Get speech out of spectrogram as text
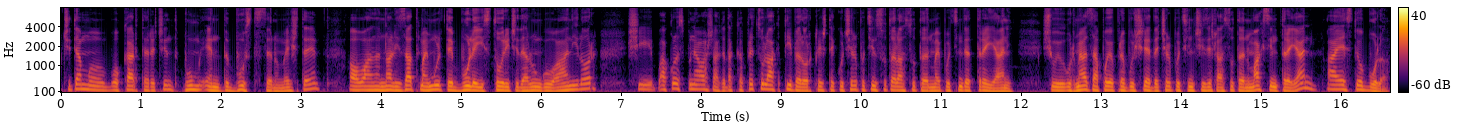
Citeam o, uh, o carte recent, Boom and Boost se numește. Au analizat mai multe bule istorice de-a lungul anilor și acolo spuneau așa că dacă prețul activelor crește cu cel puțin 100% în mai puțin de 3 ani și urmează apoi o prăbușire de cel puțin 50% în maxim 3 ani, aia este o bulă.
